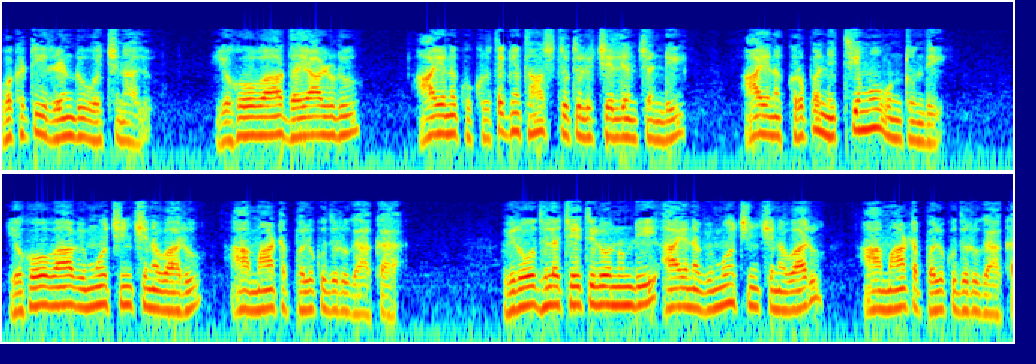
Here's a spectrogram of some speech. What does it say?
ఒకటి రెండు వచనాలు. యహోవా దయాళుడు ఆయనకు కృతజ్ఞతాస్థుతులు చెల్లించండి. ఆయన కృప నిత్యమూ ఉంటుంది. యహోవా విమోచించిన వారు ఆ మాట పలుకుదురుగాక. విరోధుల చేతిలో నుండి ఆయన విమోచించిన వారు ఆ మాట పలుకుదురుగాక.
